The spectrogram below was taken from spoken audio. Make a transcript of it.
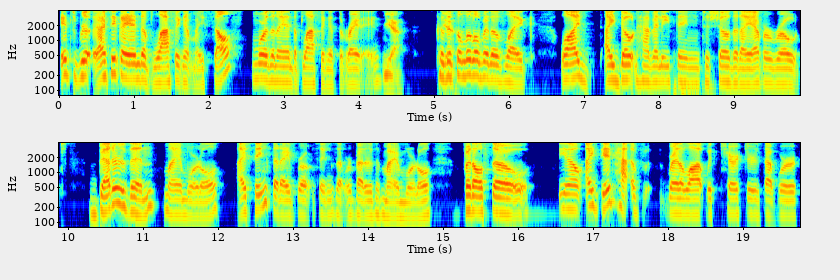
It's real. I think I end up laughing at myself more than I end up laughing at the writing Yeah. because Yeah. it's a little bit of like, well, I I don't have anything to show that I ever wrote better than My Immortal. I think that I wrote things that were better than My Immortal, but also, you know, I did have read a lot with characters that were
